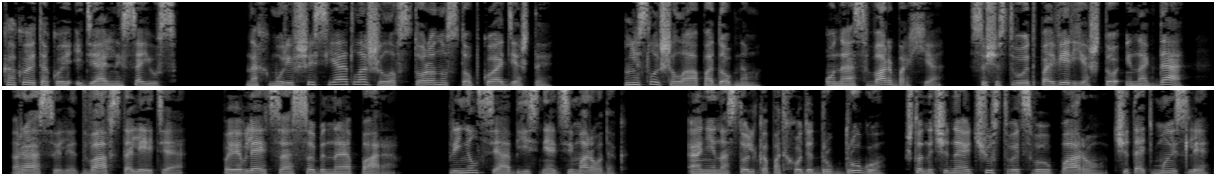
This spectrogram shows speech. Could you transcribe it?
«Какой такой идеальный союз?» Нахмурившись, я отложила в сторону стопку одежды. Не слышала о подобном. У нас в Арбархе существует поверье, что иногда, раз или два в столетие, появляется особенная пара. Принялся объяснять зимородок. Они настолько подходят друг другу, что начинают чувствовать свою пару, читать мысли.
